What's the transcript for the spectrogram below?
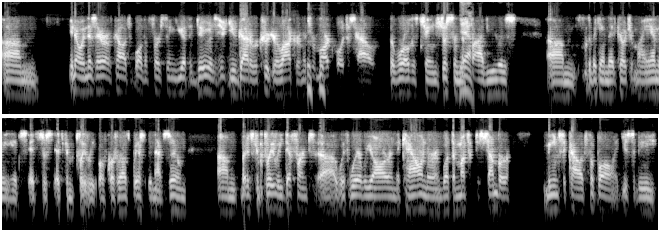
Um, you know, in this era of college football, the first thing you have to do is you, you've got to recruit your locker room. It's remarkable just how the world has changed just in the yeah. five years um, since I became head coach at Miami. It's it's just it's completely. Well, of course, we also didn't have Zoom, um, but it's completely different uh, with where we are in the calendar and what the month of December means to college football. It used to be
